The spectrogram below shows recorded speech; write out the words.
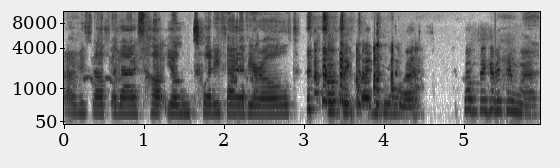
Have myself a nice, hot, young 25 year old. I couldn't think of anything worse. I couldn't think of anything worse.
